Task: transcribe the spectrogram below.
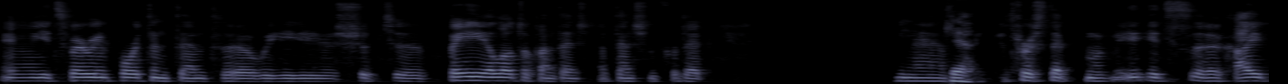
and it's very important, and uh, we should pay a lot of attention attention for that. Yeah. yeah. First step, it's high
